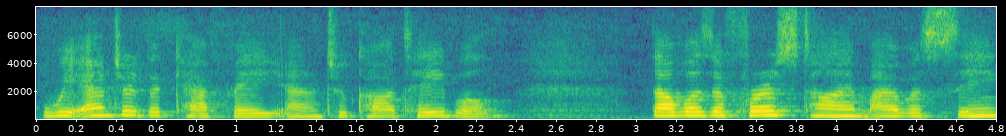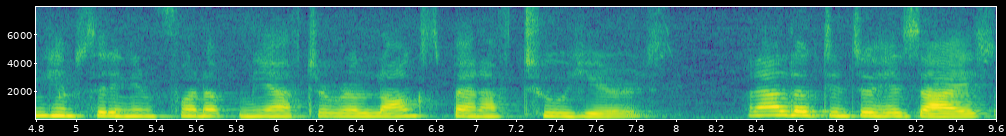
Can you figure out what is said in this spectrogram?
We entered the cafe and took our table. That was the first time I was seeing him sitting in front of me after a long span of two years. When I looked into his eyes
